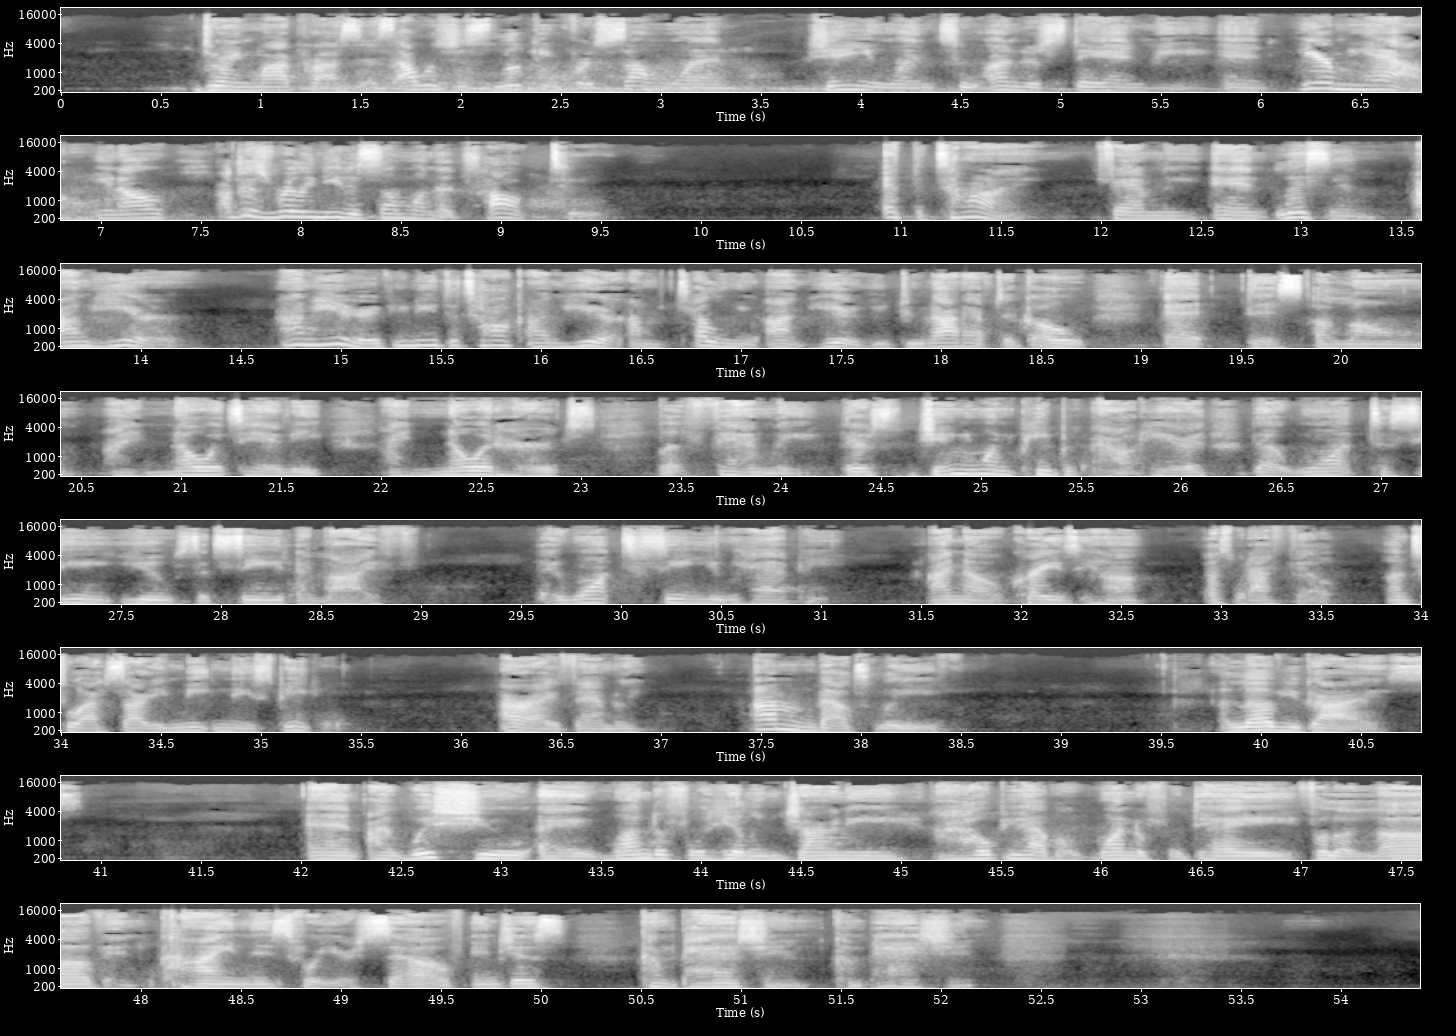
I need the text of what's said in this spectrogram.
during my process. I was just looking for someone genuine to understand me and hear me out. You know, I just really needed someone to talk to at the time, family. And listen, I'm here. I'm here. If you need to talk, I'm here. I'm telling you, I'm here. You do not have to go at this alone. I know it's heavy. I know it hurts, but family, there's genuine people out here that want to see you succeed in life. They want to see you happy. I know, crazy, huh? That's what I felt until I started meeting these people. All right, family. I'm about to leave. I love you guys. And I wish you a wonderful healing journey. I hope you have a wonderful day full of love and kindness for yourself and just compassion, compassion.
